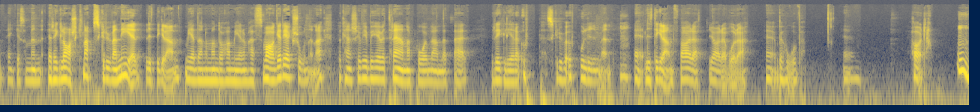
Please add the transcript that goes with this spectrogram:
man tänker som en reglageknapp, skruva ner lite grann. Medan om man då har mer de här svaga reaktionerna, då kanske vi behöver träna på ibland att så här, reglera upp, skruva upp volymen eh, lite grann för att göra våra eh, behov eh, hörda. Mm.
